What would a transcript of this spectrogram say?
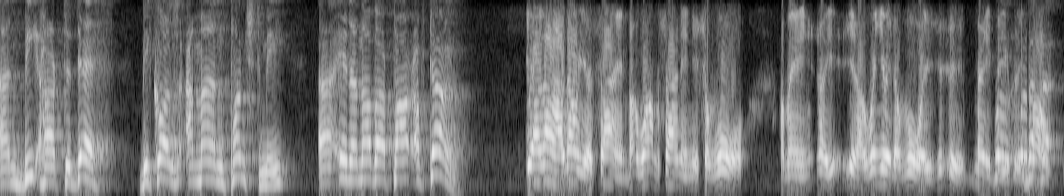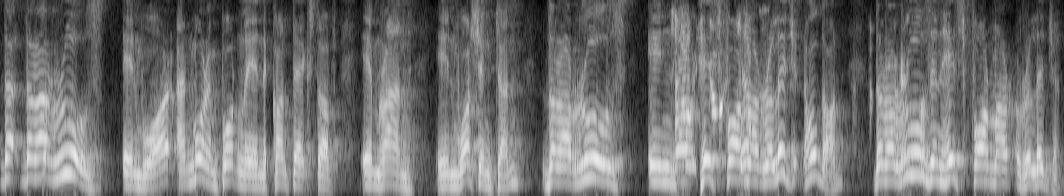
and beat her to death because a man punched me uh, in another part of town. Yeah, no, I know what you're saying, but what I'm saying is it's a war. I mean, uh, you know, when you're in a war, there's many people But involved. the, the, there are rules in war, and more importantly, in the context of Imran in Washington, there are rules in his former religion. Hold on. There are rules in his former religion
